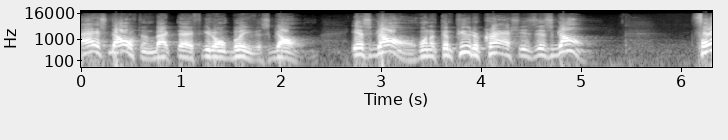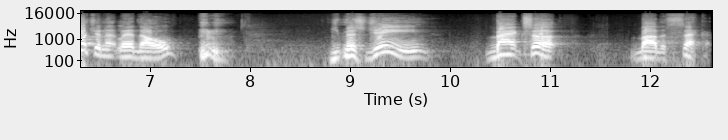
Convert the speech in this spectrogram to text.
Ask Dalton back there if you don't believe it's gone. It's gone. When a computer crashes, it's gone. Fortunately, though, Miss Jean backs up by the second.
